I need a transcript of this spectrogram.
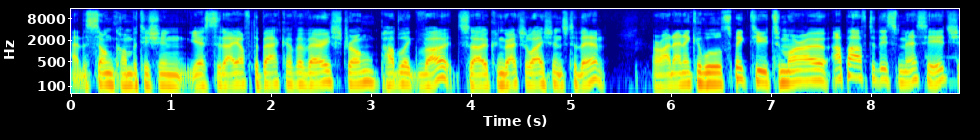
at the song competition yesterday off the back of a very strong public vote. So, congratulations to them. All right, Annika, we'll speak to you tomorrow. Up after this message,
